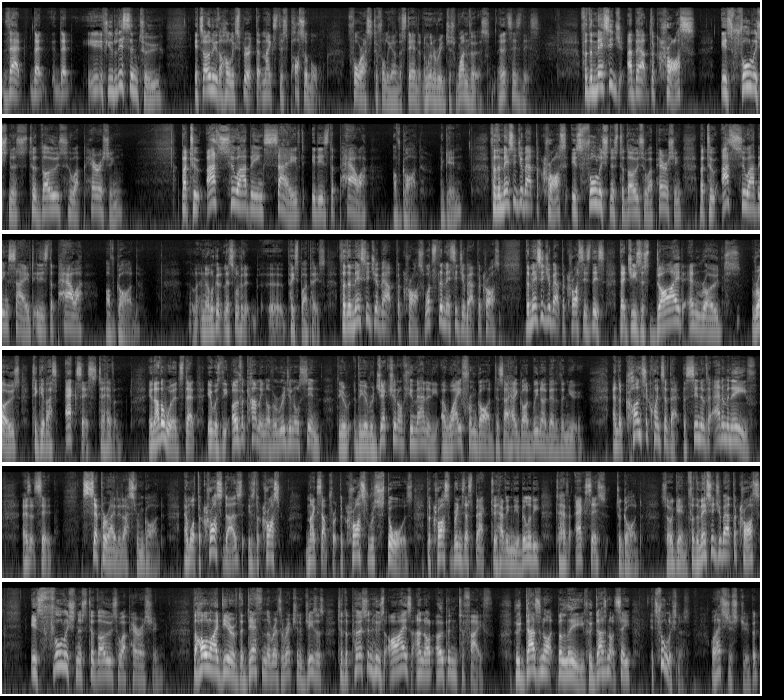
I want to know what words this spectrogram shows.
that, that, that if you listen to, it's only the Holy Spirit that makes this possible for us to fully understand it. I'm going to read just one verse, and it says this For the message about the cross is foolishness to those who are perishing but to us who are being saved, it is the power of God. Again, for the message about the cross is foolishness to those who are perishing, but to us who are being saved, it is the power of God. Now look at it. Let's look at it uh, piece by piece. For the message about the cross, what's the message about the cross? The message about the cross is this: that Jesus died and rose, rose to give us access to heaven. In other words, that it was the overcoming of original sin, the, the rejection of humanity away from God to say, hey, God, we know better than you. And the consequence of that, the sin of Adam and Eve, as it said, separated us from God. And what the cross does is the cross makes up for it. The cross restores. The cross brings us back to having the ability to have access to God. So, again, for the message about the cross, is foolishness to those who are perishing. The whole idea of the death and the resurrection of Jesus to the person whose eyes are not open to faith, who does not believe, who does not see, it's foolishness. Well, that's just stupid,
